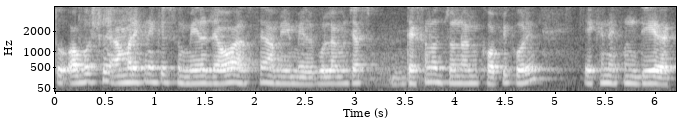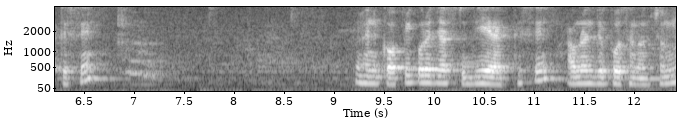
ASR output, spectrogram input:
তো অবশ্যই আমার এখানে কিছু মেল দেওয়া আছে। আমি এই মেলগুলো আমি জাস্ট দেখানোর জন্য আমি কপি করে এখানে এখন দিয়ে রাখতেছি। এখানে কপি করে জাস্ট দিয়ে রাখতেছি আপনাদের বোঝানোর জন্য।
